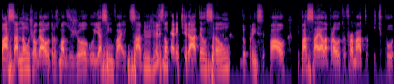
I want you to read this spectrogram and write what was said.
passa a não jogar outros modos de jogo e assim vai, sabe? Uhum. Eles não querem tirar a atenção do principal e passar ela para outro formato que, tipo,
